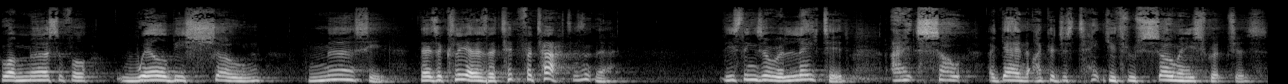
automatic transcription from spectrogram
who are merciful will be shown mercy. there's a clear, there's a tit for tat, isn't there? These things are related. And it's so, again, I could just take you through so many scriptures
